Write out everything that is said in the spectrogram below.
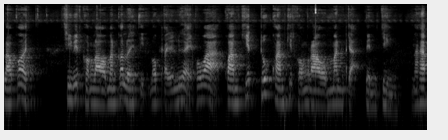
เราก็ชีวิตของเรามันก็เลยติดลบไปเรื่อยๆ เพราะว่าความคิดทุกความคิดของเรามันจะเป็นจริงนะครับ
